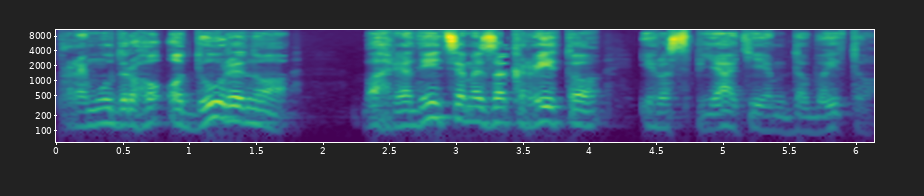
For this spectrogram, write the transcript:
премудрого одурено, багряницями закрито і розп'ятієм добито.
